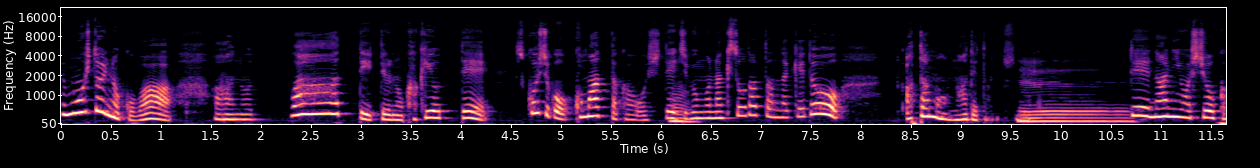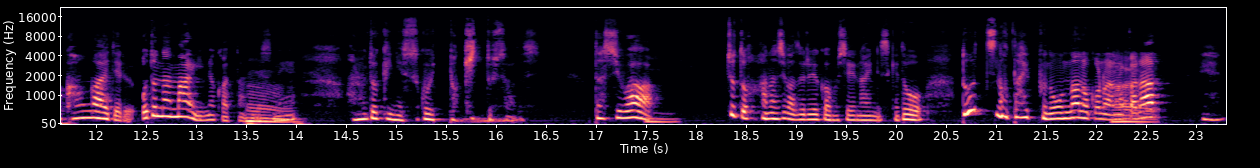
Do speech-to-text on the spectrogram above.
で、もう一人の子は、あの、わーって言ってるのを駆け寄って、少しこう困った顔をして、うん自分も泣きそうだったんだけど、頭を撫でたんですへね。え。、で、何をしようか考えてる。大人周りにいなかったんですね。あの時にすごいドキッとした私。私は、うんちょっと話がずれるかもしれないんですけど、どっちのタイプの女の子なのかな、はえ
